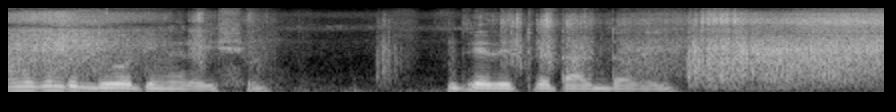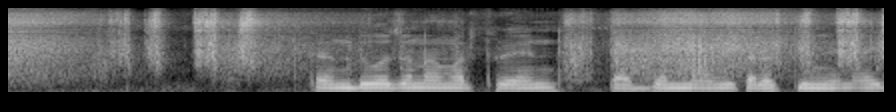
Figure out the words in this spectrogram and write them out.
আমি কিন্তু দুটো টিমে রয়েছি। যে জিতবে তার দলেই। কারণ দুজন আমার ফ্রেন্ড তার জন্য আমি কারও কিনে নাই।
